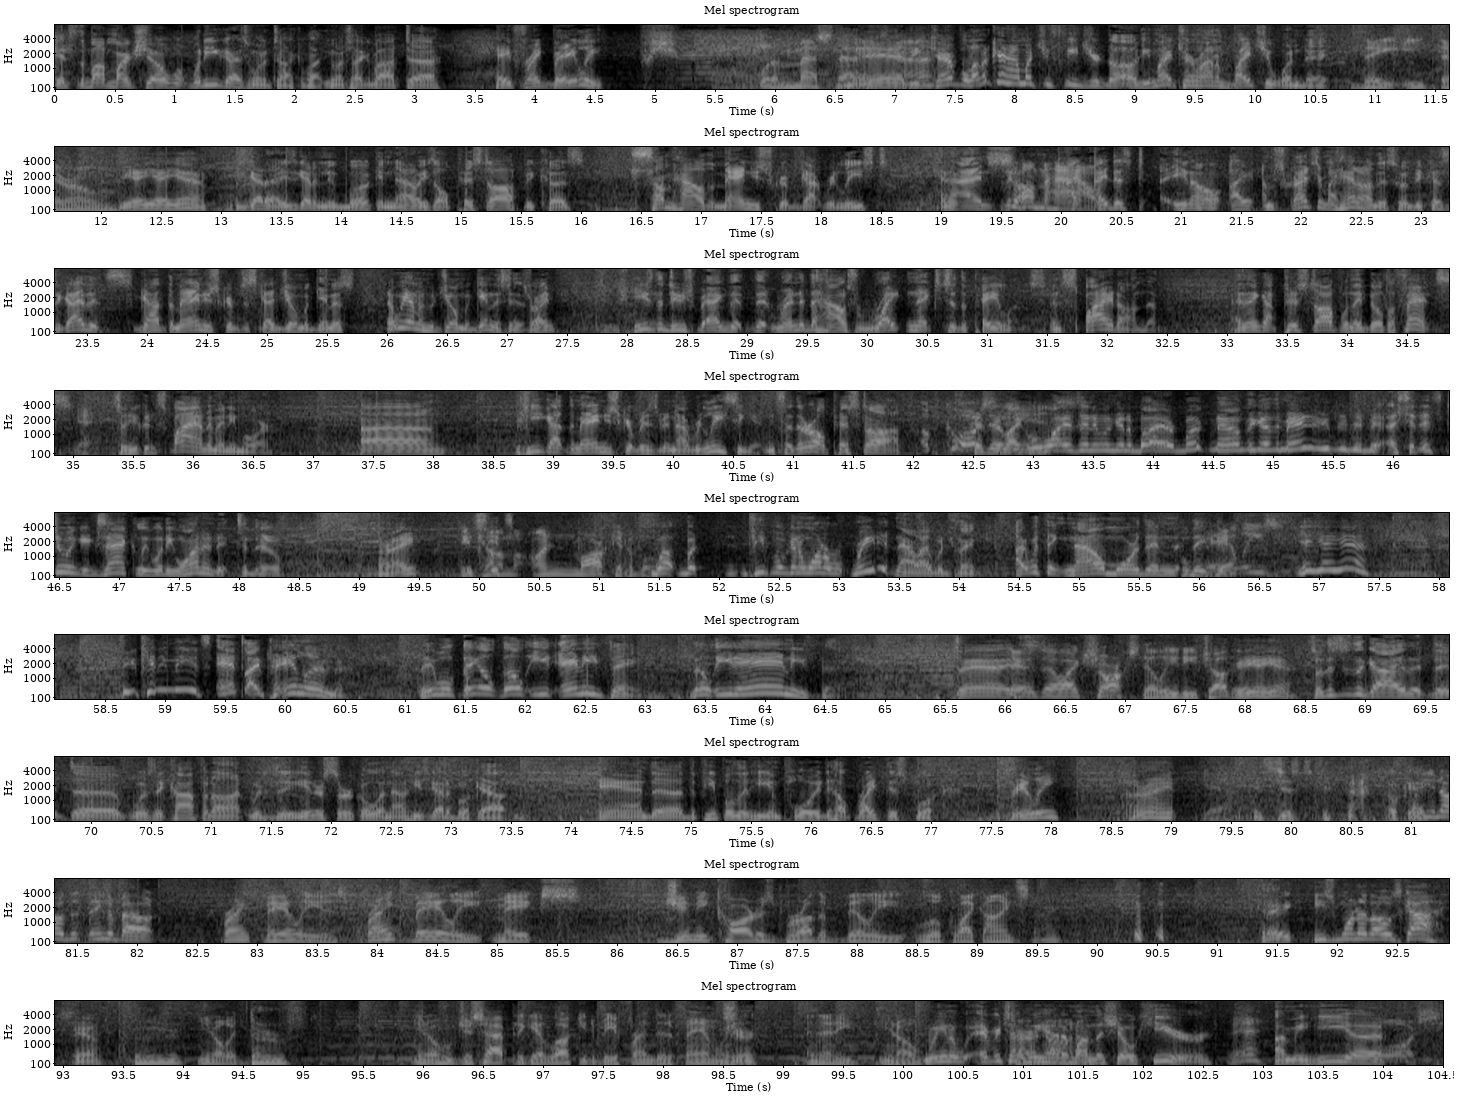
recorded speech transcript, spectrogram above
It's the Bob Mark Show. What, what do you guys want to talk about? You want to talk about, uh, hey, Frank Bailey? What a mess that is! Man, huh? be careful. I don't care how much you feed your dog. He might turn around and bite you one day. They eat their own. Yeah, yeah, yeah. He's got a he's got a new book, and now he's all pissed off because somehow the manuscript got released. And I Somehow. I, I just you know I I'm scratching my head on this one because the guy that's got the manuscript, this guy Joe McGinniss. Now we all know who Joe McGinniss is, right? He's the douchebag that that rented the house right next to the Palins and spied on them, and then got pissed off when they built a fence. Yeah. So he couldn't spy on them anymore. Uh, he got the manuscript and has been now releasing it, and so they're all pissed off. Of course because they're he like, "Well, why is anyone going to buy our book now? if They got the manuscript." I said, "It's doing exactly what he wanted it to do." All right, It's- Become it's- unmarketable. well, but people are going to want to read it now. I would think. I would think now more than Who, they. they- Bailey's? yeah, yeah, yeah. Are you kidding me? It's anti-Palin. They will. They'll. They'll eat anything. They'll eat anything. They're, they're like sharks. They'll eat each other. Yeah, yeah, yeah. So this is the guy that that uh, was a confidant, was the inner circle, and now he's got a book out. And, and uh, the people that he employed to help write this book, really? All right. Yeah. It's just okay. Well, you know, the thing about Frank Bailey is Frank Bailey makes Jimmy Carter's brother Billy look like Einstein. okay. He's one of those guys. Yeah. You know, a derf. You know, who just happened to get lucky to be a friend of the family. Sure. And then he, you know, Well, you know, every time we had him on on him. the show here, yeah, I mean, he uh,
